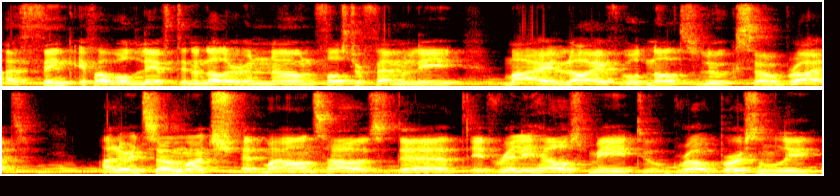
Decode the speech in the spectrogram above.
I think if I would lived in another unknown foster family, my life would not look so bright. I learned so much at my aunt's house that it really helps me to grow personally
